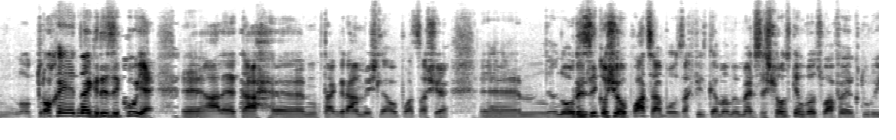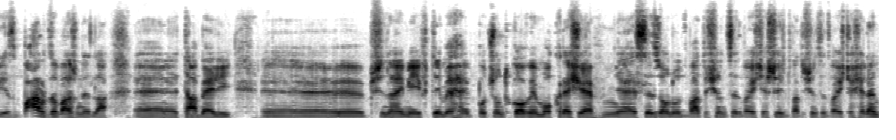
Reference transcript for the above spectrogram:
no, trochę jednak ryzykuję, E, ale ta, ta gra myślę opłaca się, no ryzyko się opłaca, bo za chwilkę mamy mecz ze Śląskiem Wrocław, e, który jest bardzo ważny dla e, tabeli e, przynajmniej w tym początkowym okresie e, sezonu 2026-2027.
